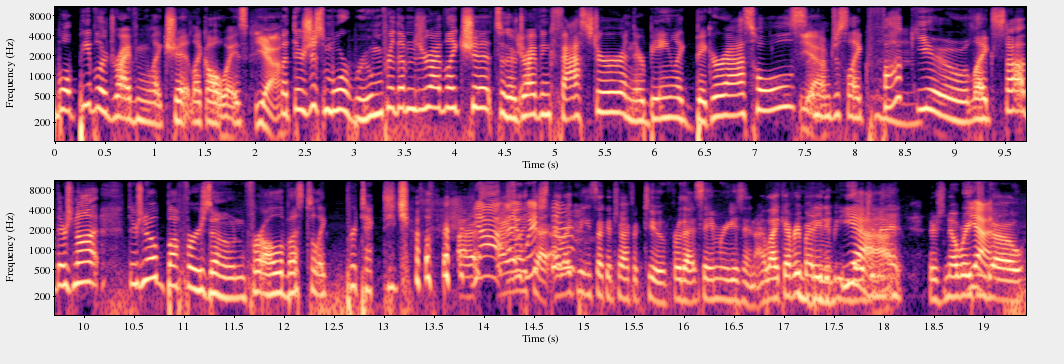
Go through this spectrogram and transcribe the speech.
well, people are driving like shit, like always. Yeah. But there's just more room for them to drive like shit. So they're driving faster and they're being like bigger assholes. Yeah. And I'm just like, fuck you. Like, stop. There's not, there's no buffer zone for all of us to like protect each other. I, Yeah, I like wish that. I like being stuck in traffic too for that same reason. I like everybody to mm-hmm. be Yeah. legitimate. There's nowhere you Yeah. can go,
